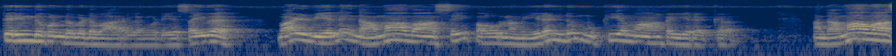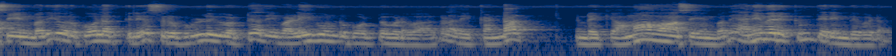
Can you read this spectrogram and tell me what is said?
தெரிந்து கொண்டு விடுவார்கள். எங்களுடைய சைவ வாழ்வியல்ல இந்த அமாவாசை பௌர்ணமி இரண்டும் முக்கியமாக இருக்கிறது. அந்த அமாவாசை என்பதை ஒரு கோலத்திலே சிறு புள்ளி போட்டு அதை வளைவு கொண்டு போட்டு விடுவார்கள். அதை கண்டால் இன்றைக்கு அமாவாசை என்பது அனைவருக்கும் தெரிந்துவிடும்.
